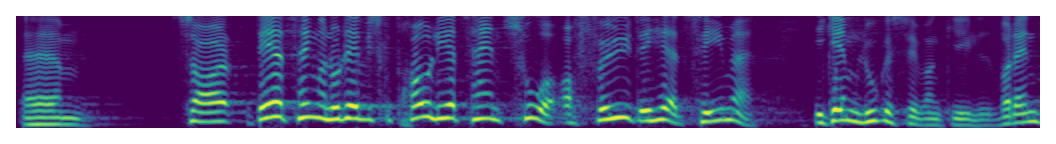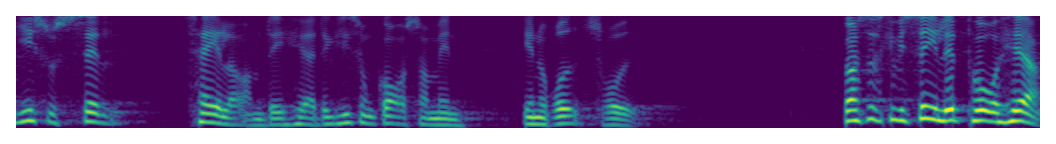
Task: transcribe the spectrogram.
Um, så det jeg tænker nu, det er, at vi skal prøve lige at tage en tur og følge det her tema igennem Lukas evangeliet. Hvordan Jesus selv taler om det her. Det ligesom går som en, en rød tråd. Først så skal vi se lidt på her,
